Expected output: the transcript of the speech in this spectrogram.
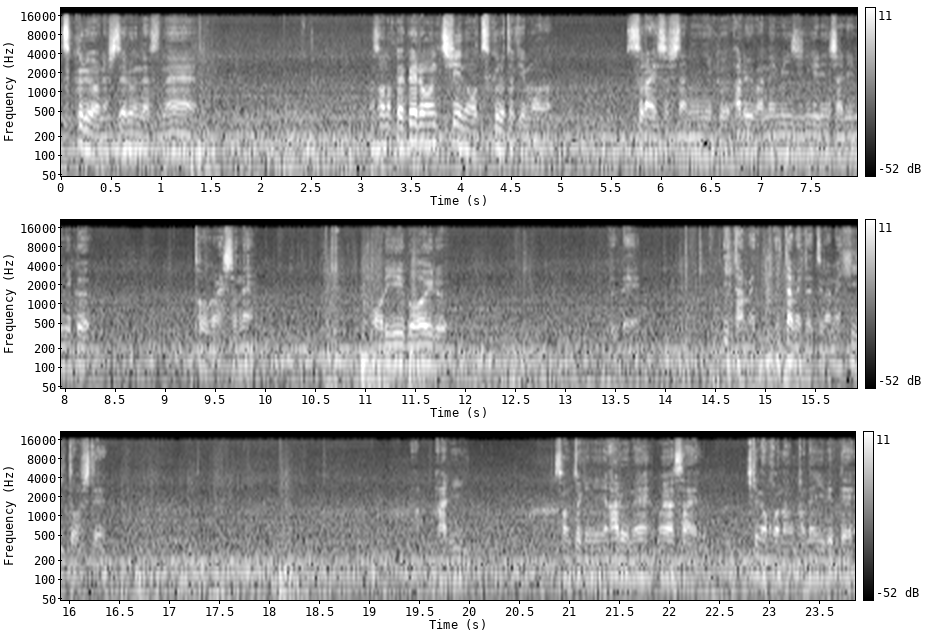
作るようにしてるんですね。そのペペロンチーノを作る時もスライスしたニンニクあるいはねみじん切りにしたニンニク唐辛子とねオリーブオイルで炒め炒めてっていうかね火通してありその時にあるねお野菜きのこなんかね入れて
